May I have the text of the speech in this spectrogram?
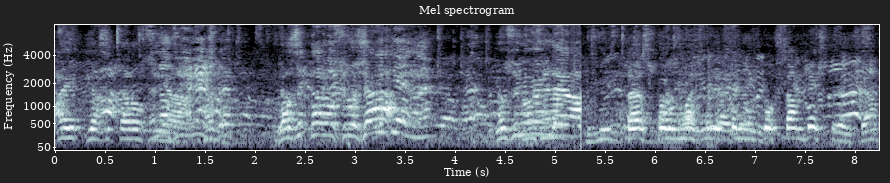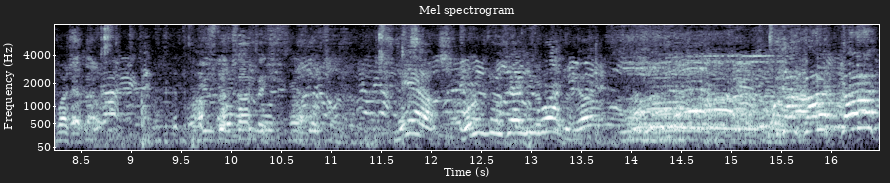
Ayıp yazıklar olsun ya. Yazıklar olsun hoca. Gözünün önünde ya. Transporun maç biletleri 195 liraymış ya başka. 195. Ne ya? Onun bir özelliği vardır ya. Hocam kalk kalk!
